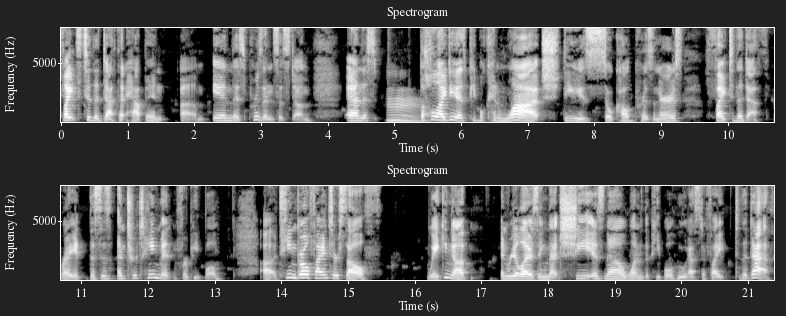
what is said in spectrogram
fights to the death that happen um, in this prison system. And this, Mm. the whole idea is people can watch these so-called prisoners fight to the death. Right? This is entertainment for people. Uh, teen girl finds herself waking up and realizing that she is now one of the people who has to fight to the death.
